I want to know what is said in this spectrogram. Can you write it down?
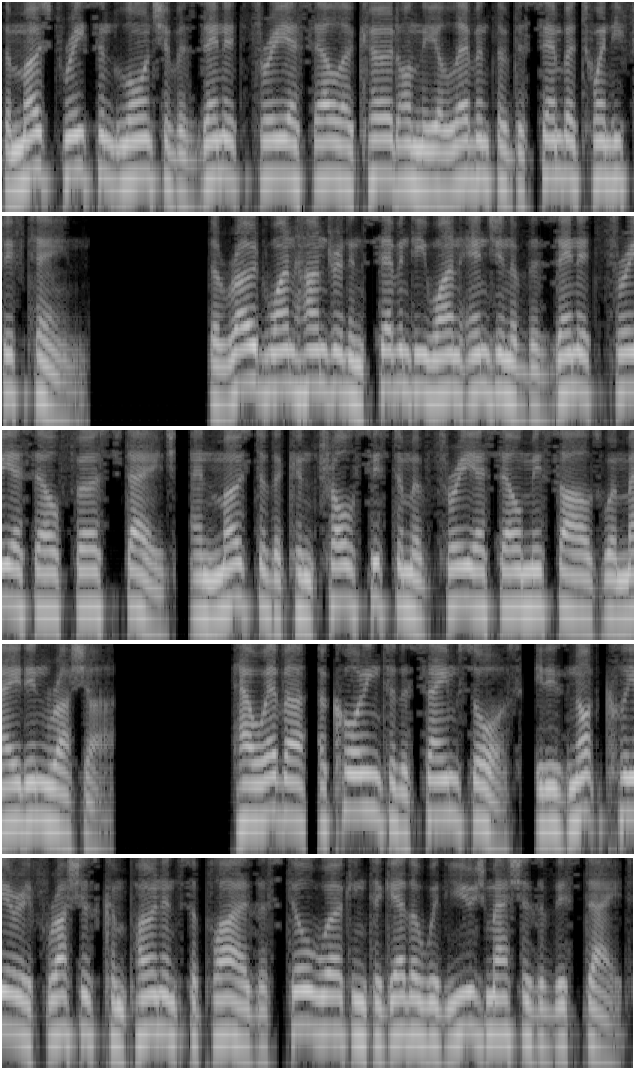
The most recent launch of a Zenit 3SL occurred on of December 2015. The RD 171 engine of the Zenit 3SL first stage, and most of the control system of 3SL missiles were made in Russia. However, according to the same source, it is not clear if Russia's component suppliers are still working together with Yuzhmashers of this date.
